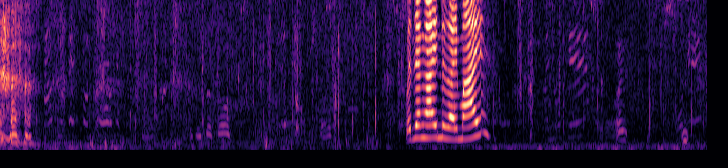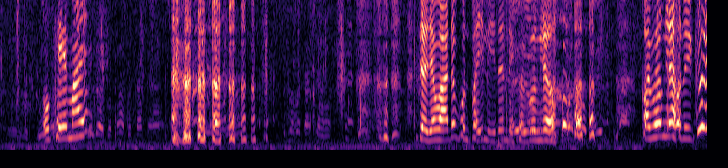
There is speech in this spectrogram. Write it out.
ha ha. เป็นยังไงเหนื่อยไหม โอเคไหมเจ้าจะว่าได้ผลไปอีหลีได้นี่คอยเบิ่งแล้วคอยเบิ่งแล้วนี่คือ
